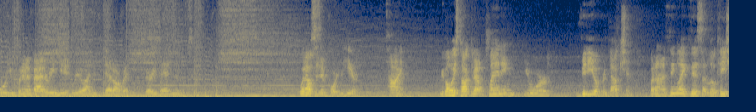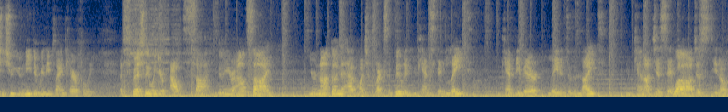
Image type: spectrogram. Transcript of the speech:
or you put in a battery and you didn't realize it's dead already. Very bad news. What else is important here? Time. We've always talked about planning your video production, but on a thing like this, a location shoot, you need to really plan carefully, especially when you're outside. Because when you're outside, you're not going to have much flexibility. You can't stay late. You can't be there late into the night. You cannot just say, well, I'll just, you know,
